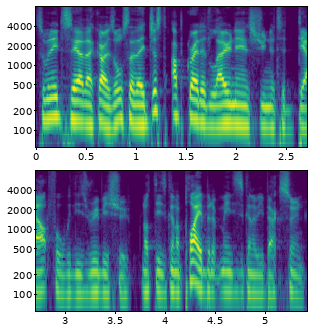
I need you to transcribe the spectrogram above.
So we need to see how that goes. Also, they just upgraded Larry Nance Jr. to doubtful with his rib issue. Not that he's going to play, but it means he's going to be back soon.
